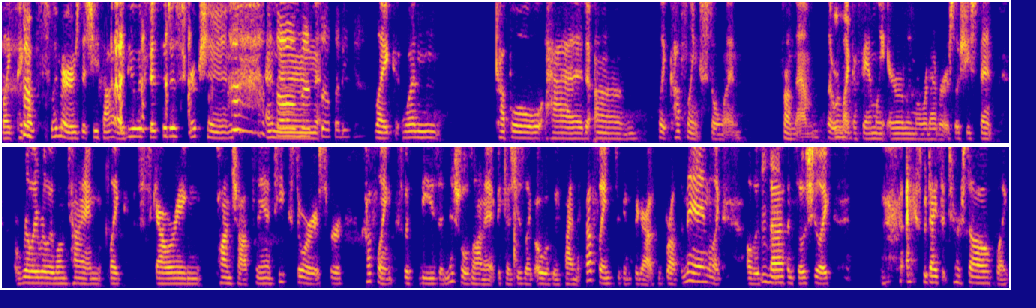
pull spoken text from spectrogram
like pick out swimmers that she thought maybe would fit the description and oh, then- that's so funny. like one couple had um like cufflinks stolen from them that were Mhm. like a family heirloom or whatever so she spent a really really long time like scouring pawn shops and antique stores for cufflinks with these initials on it because she's like oh if we find the cufflinks we can figure out who brought them in like all this Mhm. stuff and so she like expedites it to herself like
